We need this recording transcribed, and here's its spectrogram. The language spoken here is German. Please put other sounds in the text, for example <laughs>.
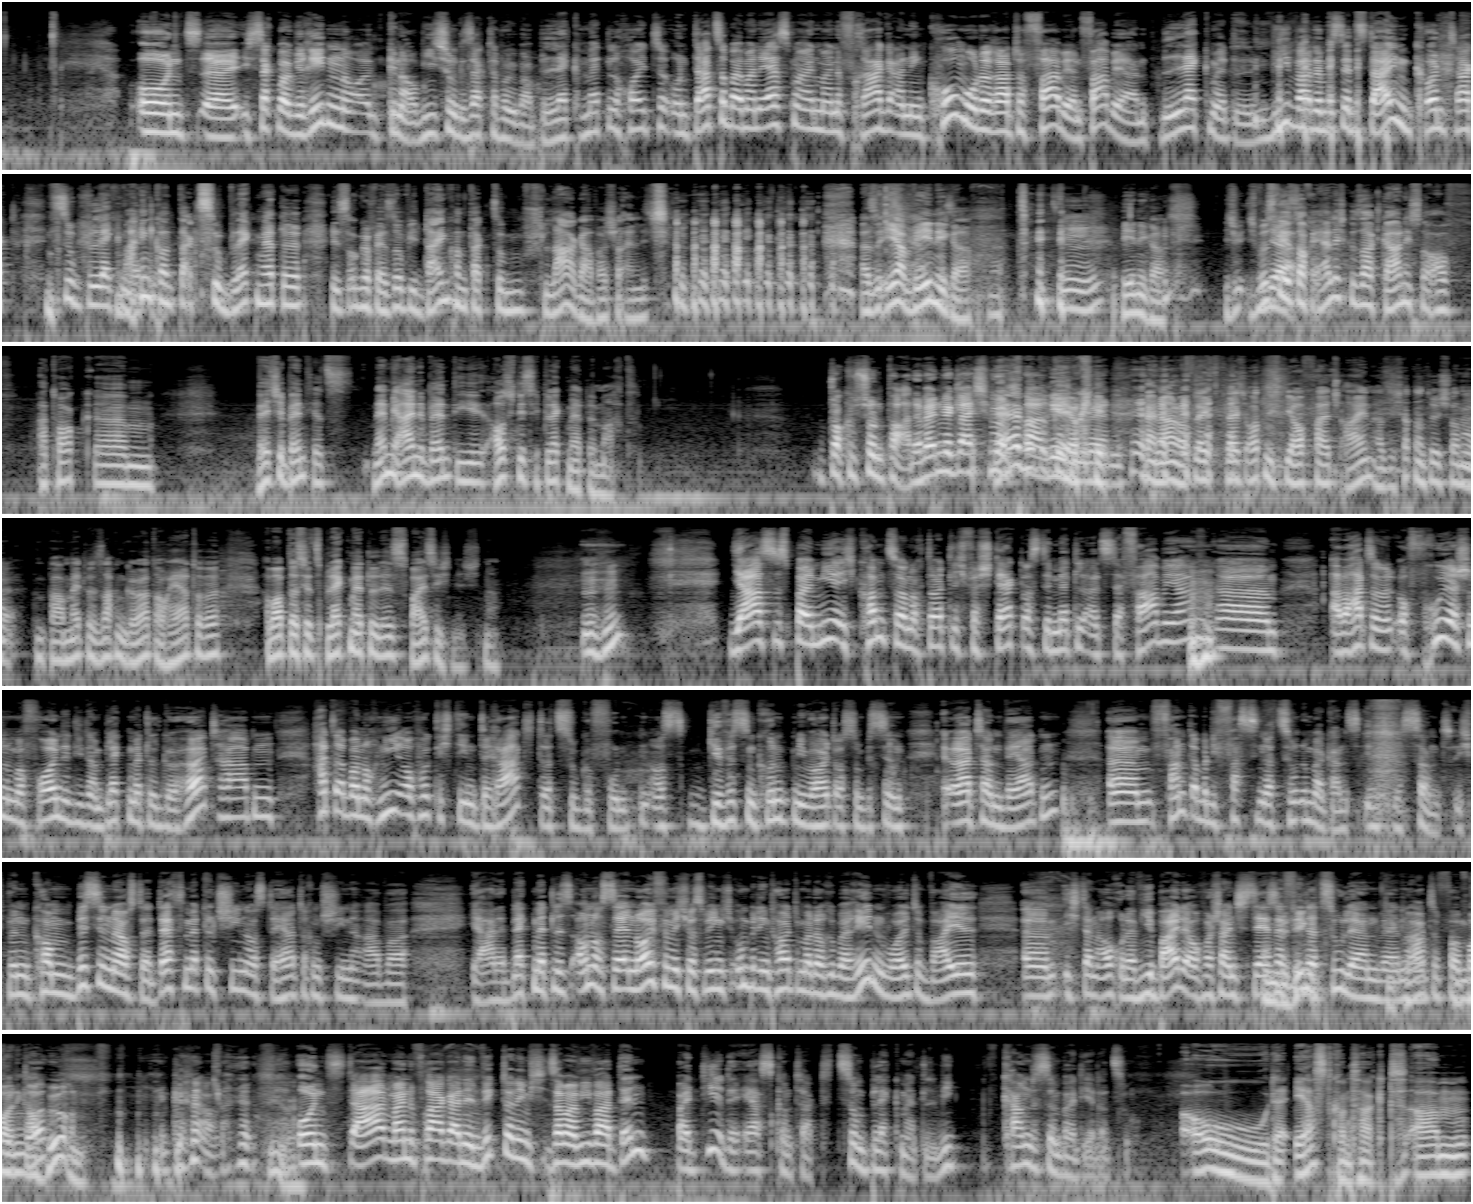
Und äh, ich sag mal, wir reden, genau, wie ich schon gesagt habe, über Black Metal heute. Und dazu aber mal erstmal meine Frage an den Co-Moderator Fabian. Fabian, Black Metal. Wie war denn bis jetzt dein <laughs> Kontakt zu Black Metal? Mein Kontakt zu Black Metal ist ungefähr so wie dein Kontakt zum Schlager wahrscheinlich. <laughs> also eher weniger. Mhm. <laughs> weniger. Ich, ich wüsste ja. jetzt auch ehrlich gesagt gar nicht so auf ad hoc, ähm, welche Band jetzt. Nenn mir eine Band, die ausschließlich Black Metal macht. Doch, gibt schon ein paar. Da werden wir gleich über ja, ein paar gut, okay, reden okay. werden. <laughs> Keine Ahnung, vielleicht, vielleicht ordne ich die auch falsch ein. Also ich habe natürlich schon ja. ein paar Metal-Sachen gehört, auch härtere. Aber ob das jetzt Black Metal ist, weiß ich nicht. Ne? Mhm. Ja, es ist bei mir, ich komme zwar noch deutlich verstärkt aus dem Metal als der Fabian, mhm. ähm, aber hatte auch früher schon immer Freunde, die dann Black Metal gehört haben, hatte aber noch nie auch wirklich den Draht dazu gefunden, aus gewissen Gründen, die wir heute auch so ein bisschen erörtern werden. Ähm, fand aber die Faszination immer ganz interessant. Ich bin komme ein bisschen mehr aus der Death Metal Schiene, aus der härteren Schiene, aber ja, der Black Metal ist auch noch sehr neu für mich, weswegen ich unbedingt heute mal darüber reden wollte, weil ähm, ich dann auch oder wir beide auch wahrscheinlich sehr, unbedingt. sehr viel dazulernen werden ja, heute vom Vor allem auch hören. <laughs> genau. Und da meine Frage an den Victor nämlich, sag mal, wie war denn bei dir der Erstkontakt zum Black Metal? Wie kam das denn bei dir dazu? Oh, der Erstkontakt. Ähm,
